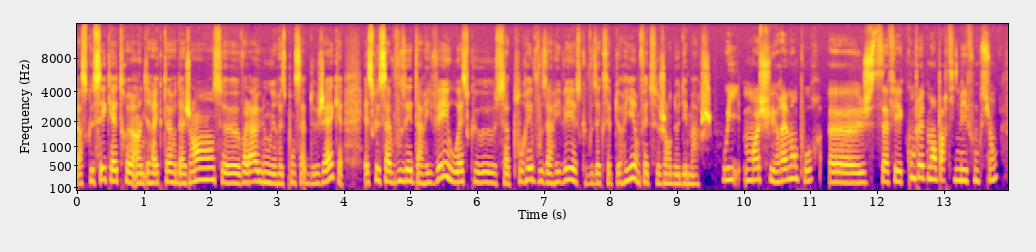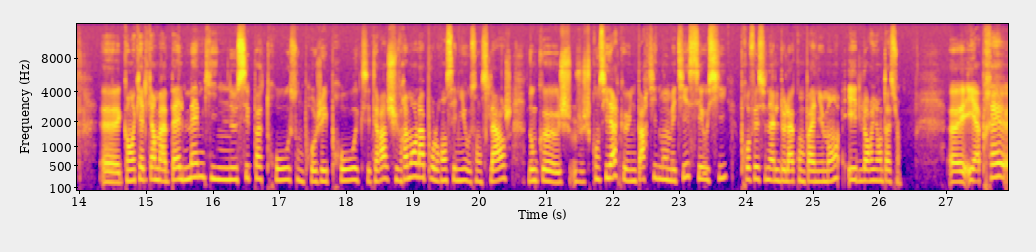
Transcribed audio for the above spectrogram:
parce que c'est qu'être un directeur d'agence, voilà, une, une responsable de GEC. Est-ce que ça vous est arrivé ou est-ce que ça pourrait vous arriver? Est-ce que vous accepteriez en fait ce genre de démarche? Oui, moi je suis vraiment pour. ça fait complètement partie de mes fonctions. Euh, quand quelqu'un m'appelle, même qui ne sait pas trop son projet pro, etc., je suis vraiment là pour le renseigner au sens large. Donc euh, je, considère qu'une partie de mon métier, c'est aussi professionnel de l'accompagnement et de l'orientation. Euh, et après,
